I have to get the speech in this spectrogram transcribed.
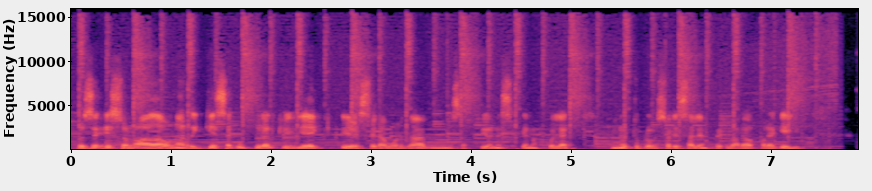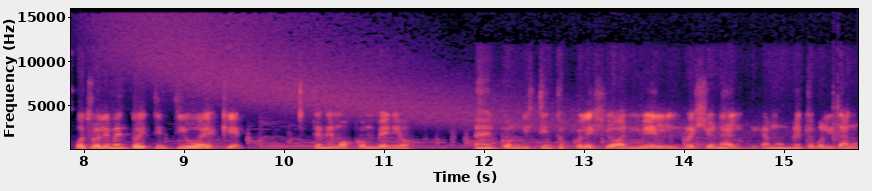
Entonces, eso nos ha dado una riqueza cultural que hoy día debe ser abordada como un desafío en el sistema escolar y nuestros profesores salen preparados para aquello. Otro elemento distintivo es que tenemos convenios con distintos colegios a nivel regional, digamos metropolitano,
